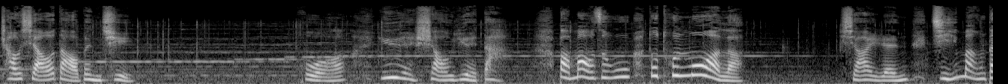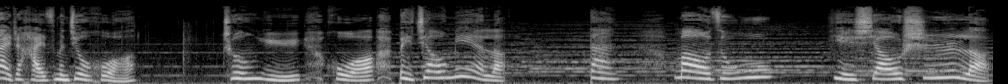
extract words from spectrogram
朝小岛奔去。火越烧越大，把帽子屋都吞没了。小矮人急忙带着孩子们救火，终于火被浇灭了，但帽子屋也消失了。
